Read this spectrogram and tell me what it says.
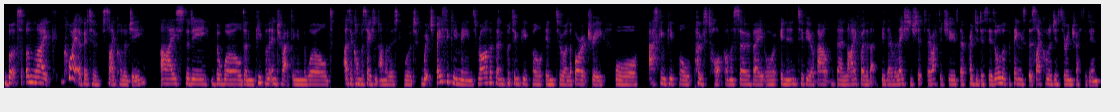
but unlike quite a bit of psychology, I study the world and people interacting in the world as a conversation analyst would, which basically means rather than putting people into a laboratory or asking people post hoc on a survey or in an interview about their life, whether that be their relationships, their attitudes, their prejudices, all of the things that psychologists are interested in.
